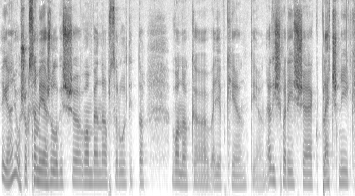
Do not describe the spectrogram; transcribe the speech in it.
Igen, jó sok személyes dolog is van benne abszolút itt. A, vannak ö, egyébként ilyen elismerések, plecsnik.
